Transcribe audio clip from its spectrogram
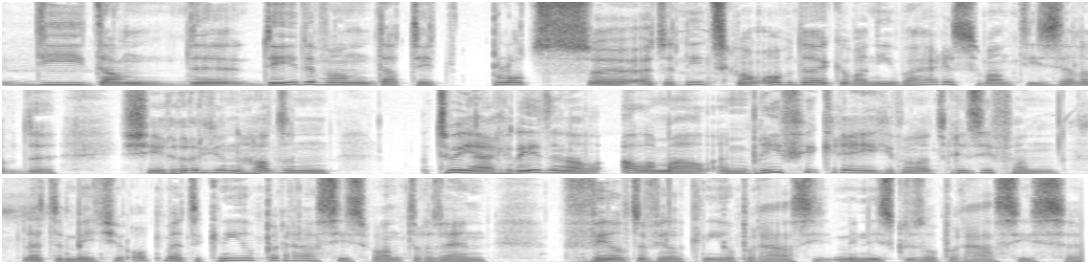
Die dan de, deden van dat dit plots uh, uit het niets kwam opduiken, wat niet waar is. Want diezelfde chirurgen hadden twee jaar geleden al allemaal een brief gekregen van het RISI van let een beetje op met de knieoperaties, want er zijn veel te veel knieoperaties, meniscusoperaties uh,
